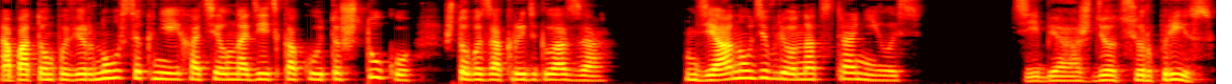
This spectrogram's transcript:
а потом повернулся к ней и хотел надеть какую-то штуку, чтобы закрыть глаза. Диана удивленно отстранилась. «Тебя ждет сюрприз»,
